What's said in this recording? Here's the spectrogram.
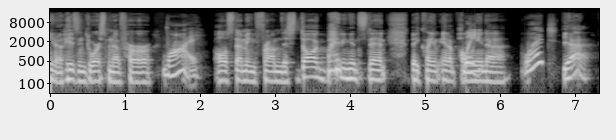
you know, his endorsement of her. Why? All stemming from this dog biting incident. They claim Anna Paulina. Wait, what? Yeah.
